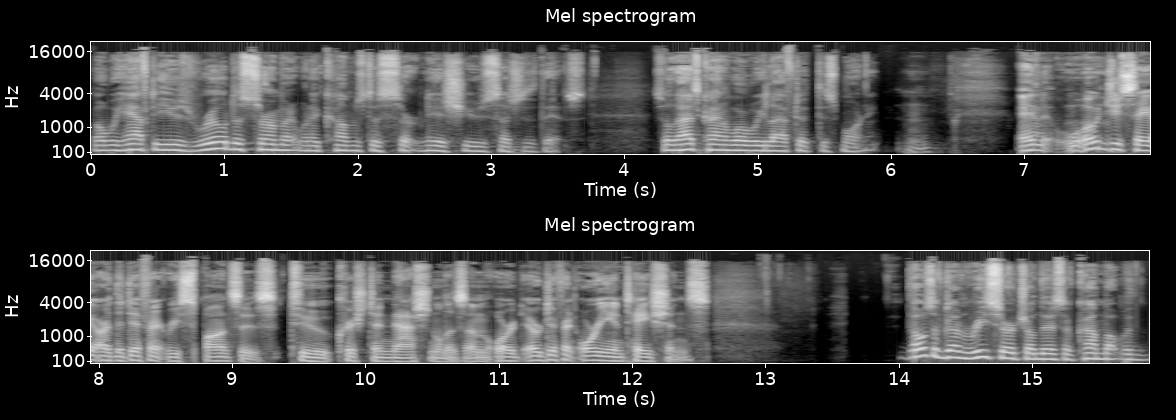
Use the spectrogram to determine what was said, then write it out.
but we have to use real discernment when it comes to certain issues such as this. So that's kind of where we left it this morning. Mm-hmm. And what would you say are the different responses to Christian nationalism or, or different orientations? Those who've done research on this have come up with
